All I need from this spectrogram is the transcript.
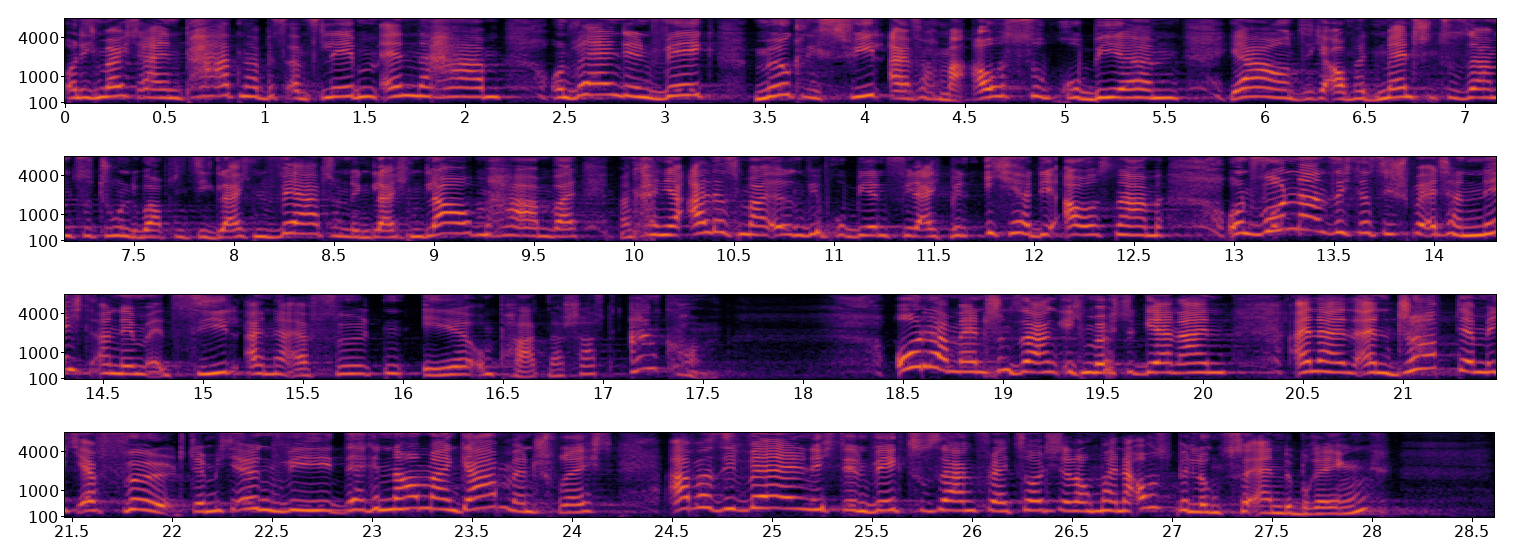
und ich möchte einen Partner bis ans Lebenende haben und wählen den Weg, möglichst viel einfach mal auszuprobieren, ja, und sich auch mit Menschen zusammenzutun, die überhaupt nicht die gleichen Werte und den gleichen Glauben haben, weil man kann ja alles mal irgendwie probieren, vielleicht bin ich ja die Ausnahme und wundern sich, dass sie später nicht an dem Ziel einer erfüllten Ehe und Partnerschaft ankommen. Oder Menschen sagen, ich möchte gerne einen, einen, einen Job, der mich erfüllt, der mich irgendwie, der genau meinen Gaben entspricht. Aber sie wählen nicht den Weg zu sagen, vielleicht sollte ich dann auch meine Ausbildung zu Ende bringen.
